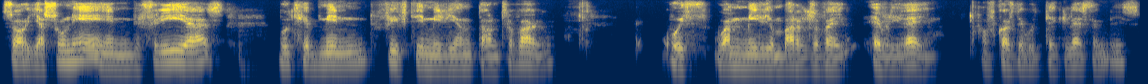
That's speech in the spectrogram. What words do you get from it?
So Yasuni in three years would have been 50 million tons of oil with 1 million barrels of oil every day. Of course, they would take less than this.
